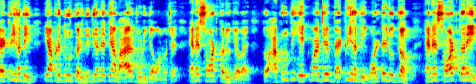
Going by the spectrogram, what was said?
બેટરી હતી એ આપણે દૂર કરી દીધી અને ત્યાં વાયર જોડી દેવાનો છે. એને શોર્ટ કર્યું કહેવાય. તો આકૃતિ એકમાં જે બેટરી હતી વોલ્ટેજ ઉદ્ગમ, એને શોર્ટ કરી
